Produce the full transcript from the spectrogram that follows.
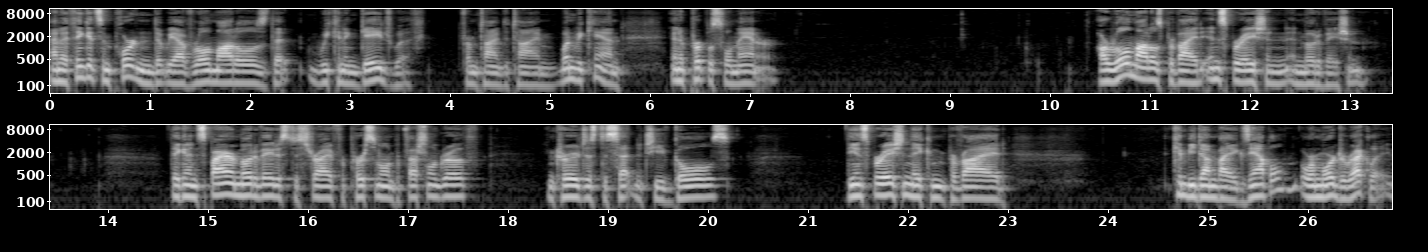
And I think it's important that we have role models that we can engage with from time to time, when we can, in a purposeful manner. Our role models provide inspiration and motivation. They can inspire and motivate us to strive for personal and professional growth, encourage us to set and achieve goals. The inspiration they can provide can be done by example or more directly.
